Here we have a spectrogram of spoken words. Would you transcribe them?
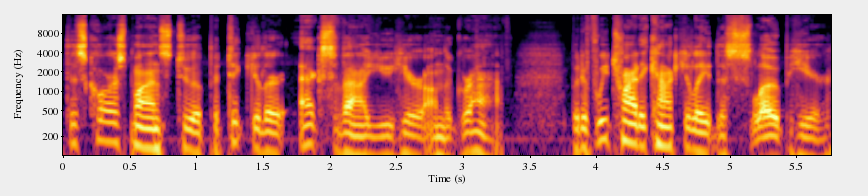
this corresponds to a particular x value here on the graph. But if we try to calculate the slope here,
